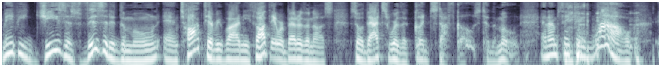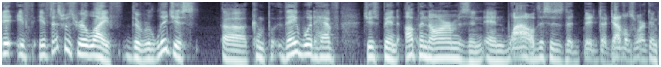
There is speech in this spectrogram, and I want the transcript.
maybe Jesus visited the moon and talked to everybody and he thought they were better than us. So that's where the good stuff goes to the moon. And I'm thinking, wow, if, if this was real life, the religious, uh, comp- they would have just been up in arms and, and wow, this is the, the devil's working.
